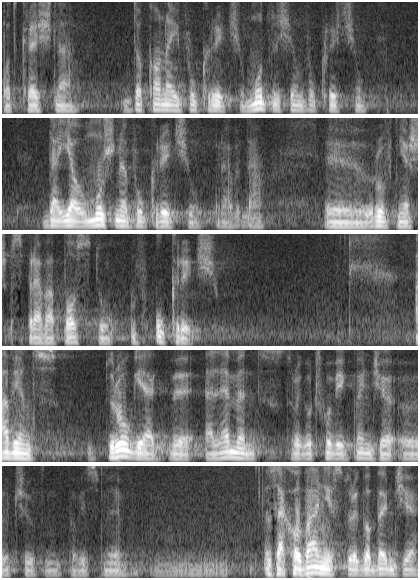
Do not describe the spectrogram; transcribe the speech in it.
podkreśla, dokonaj w ukryciu, módl się w ukryciu, daj jałmużnę w ukryciu, prawda? Y, również sprawa postu w ukryciu. A więc drugi jakby element, z którego człowiek będzie, y, czy powiedzmy zachowanie, z którego będzie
